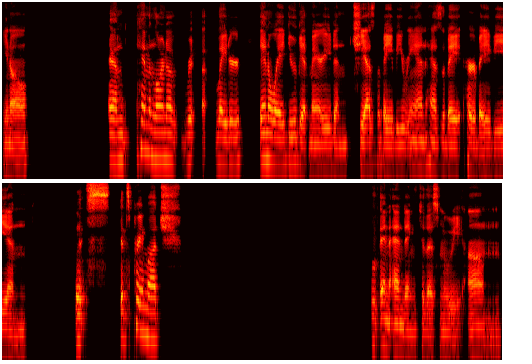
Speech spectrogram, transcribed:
you know, and him and Lorna uh, later, in a way, do get married, and she has the baby. Rianne has the ba- her baby, and it's it's pretty much an ending to this movie. Um,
